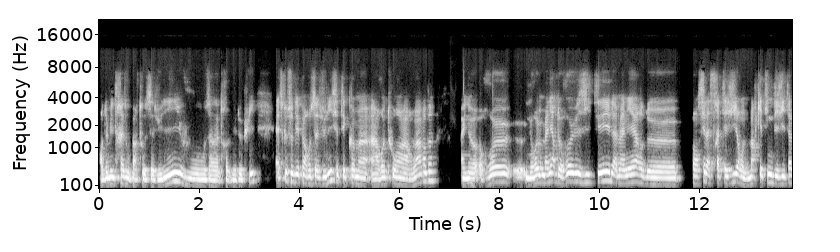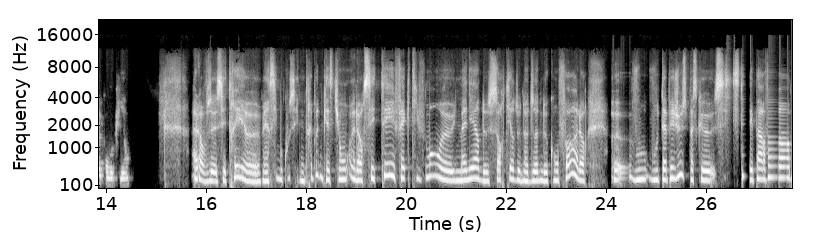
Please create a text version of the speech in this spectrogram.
En 2013, vous partez aux États-Unis, vous en êtes revenu depuis. Est-ce que ce départ aux États-Unis, c'était comme un, retour à Harvard, une, une manière de revisiter la manière de penser la stratégie en marketing digital pour vos clients? Alors, c'est très, euh, merci beaucoup, c'est une très bonne question. Alors, c'était effectivement euh, une manière de sortir de notre zone de confort. Alors, euh, vous, vous tapez juste parce que c'était pas Harvard,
